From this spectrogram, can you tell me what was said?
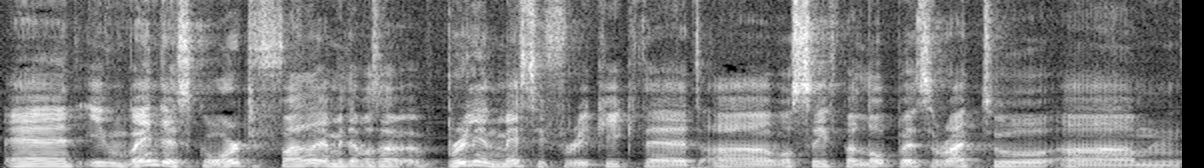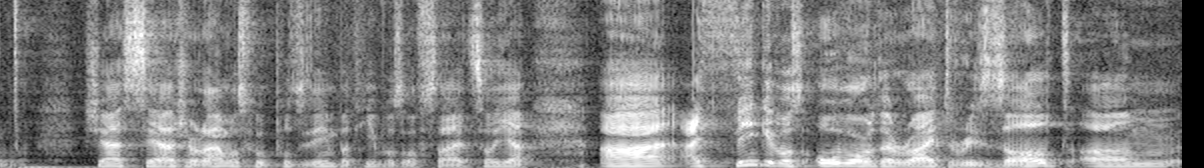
And even when they scored, finally, I mean, there was a brilliant Messi free kick that uh, was saved by Lopez right to. Um, yeah, Sergio Ramos who put it in, but he was offside. So yeah, uh, I think it was overall the right result, um,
